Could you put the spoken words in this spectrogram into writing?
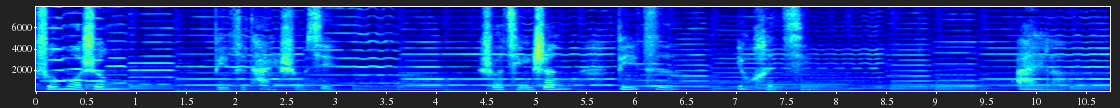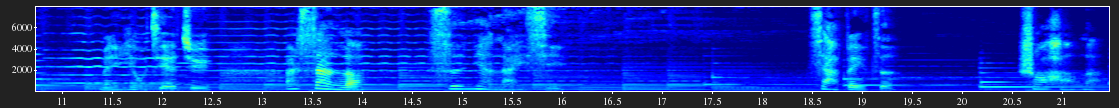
说陌生，彼此太熟悉；说情深，彼此又狠心。爱了，没有结局；而散了，思念来袭。下辈子，说好了。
